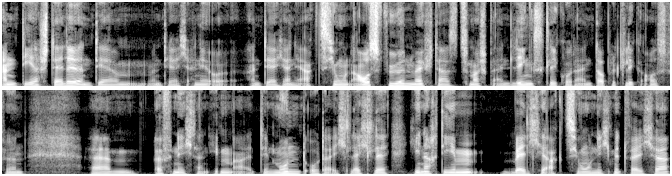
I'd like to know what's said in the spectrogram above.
an der Stelle, an der, an, der ich eine, an der ich eine Aktion ausführen möchte, also zum Beispiel einen Linksklick oder einen Doppelklick ausführen, ähm, öffne ich dann eben äh, den Mund oder ich lächle, je nachdem, welche Aktion ich mit welcher,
